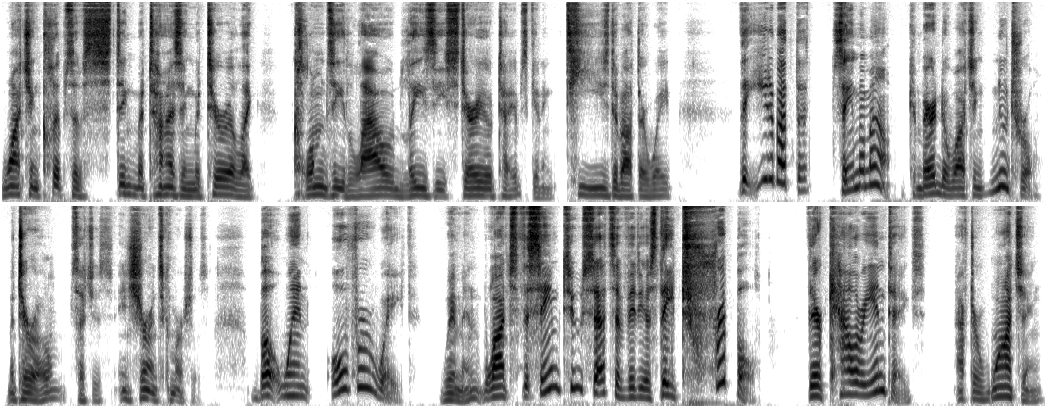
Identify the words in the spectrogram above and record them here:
watching clips of stigmatizing material like clumsy, loud, lazy stereotypes getting teased about their weight, they eat about the same amount compared to watching neutral material, such as insurance commercials. But when overweight women watch the same two sets of videos, they triple their calorie intakes after watching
